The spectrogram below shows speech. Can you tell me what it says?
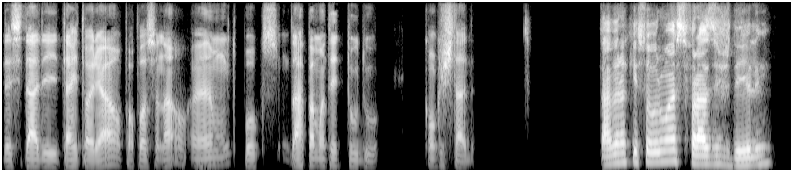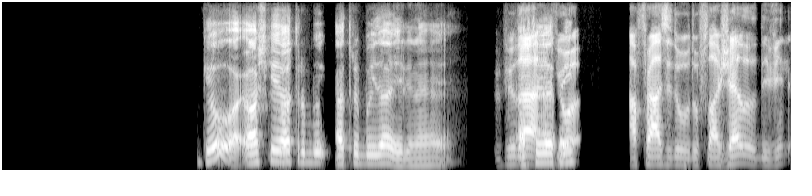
densidade territorial, populacional, eram muito poucos. Não dava pra manter tudo conquistado. Tá vendo aqui sobre umas frases dele. Que eu, eu acho que é atribu- atribuído a ele, né? Viu, da, Achei viu a frase do, do flagelo divino?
